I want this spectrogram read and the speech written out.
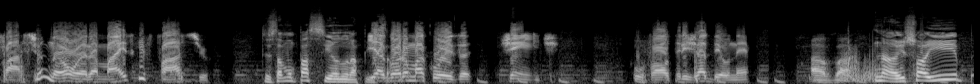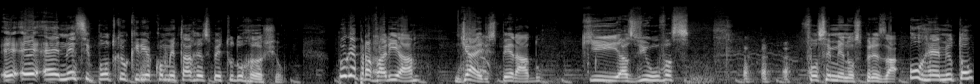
Fácil não, era mais que fácil. Vocês estavam passeando na E pista. agora uma coisa, gente, o Valtteri já deu, né? Ah, vá. Não, isso aí é, é- é nesse ponto que eu queria comentar a respeito do Russell. Porque pra variar, já era esperado que as viúvas fossem menosprezar o Hamilton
